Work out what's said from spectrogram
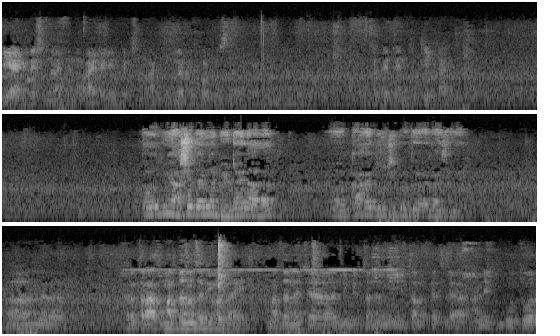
डिहायड्रेशन आहे त्यांना व्हायरल इन्फेक्शन वाटतं ब्लड रिपोर्टनुसार तब्येत त्यांची ठीक आहे. तर तुम्ही अशा त्यांना भेटायला आलात. काय तुमची प्रतिक्रिया काय सांगेल? खरं तर आज मतदानाचा दिवस आहे. मतदानाच्या निमित्तानं मी तालुक्यातल्या अनेक बूथवर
